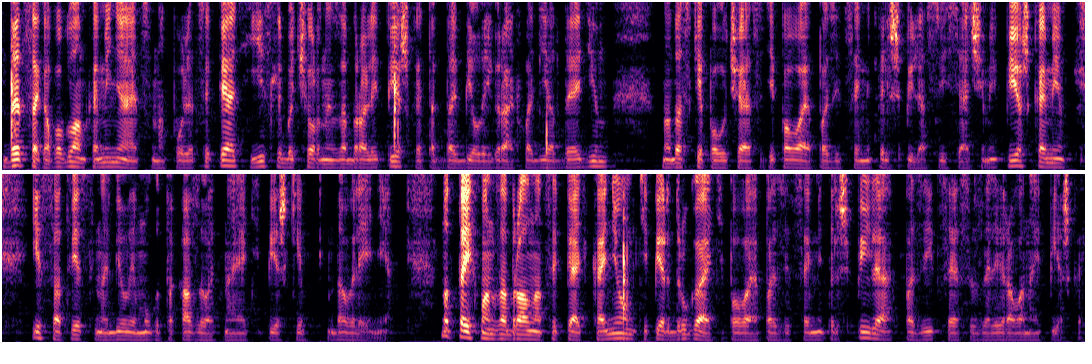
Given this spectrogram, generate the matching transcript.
dc Капабланка меняется на поле c5. Если бы черные забрали пешкой, тогда белый играет ладья d1. На доске получается типовая позиция Миттельшпиля с висячими пешками. И, соответственно, белые могут оказывать на эти пешки давление. Но Тейхман забрал на c5 конем. Теперь другая типовая позиция Миттельшпиля. Позиция с изолированной пешкой.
